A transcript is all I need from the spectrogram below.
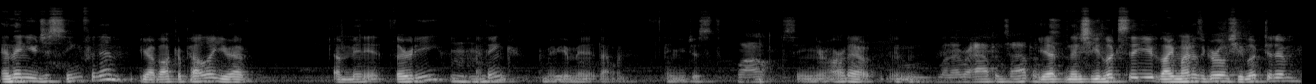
and then you just sing for them you have a cappella you have a minute 30 i Mhm. think or maybe a minute that one and you just Wow. sing your heart out and And whatever happens, happens. yep and then she looks at you like mine was a girl she looked at him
